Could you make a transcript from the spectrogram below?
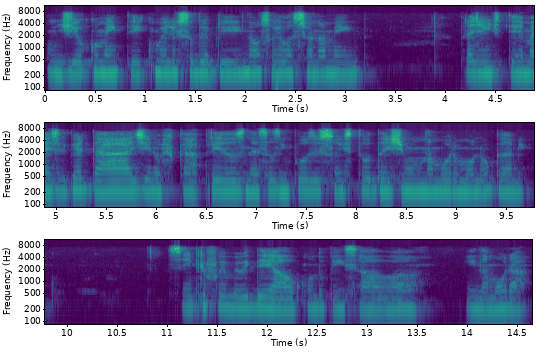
Um dia eu comentei com ele sobre nosso relacionamento, pra gente ter mais liberdade e não ficar presos nessas imposições todas de um namoro monogâmico. Sempre foi meu ideal quando pensava em namorar.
